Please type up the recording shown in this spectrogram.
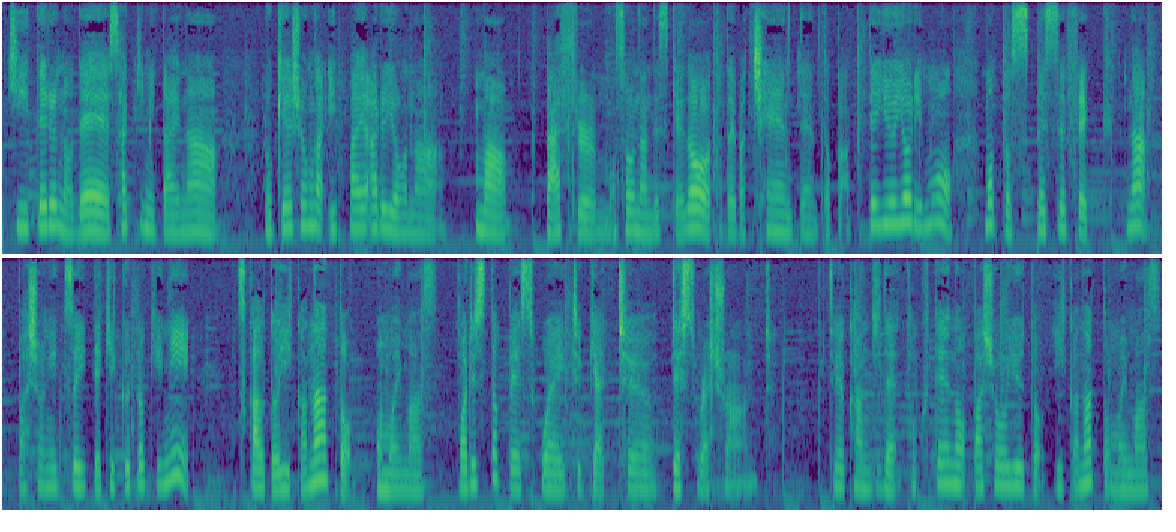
聞いてるのでさっきみたいなロケーションがいっぱいあるようなまあバスルームもそうなんですけど例えばチェーン店とかっていうよりももっとスペシフィックな場所について聞くときに使うといいかなと思います。What is the best way to get to this restaurant? っていう感じで特定の場所を言うといいかなと思います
